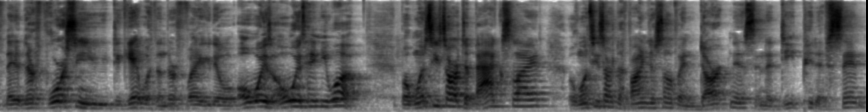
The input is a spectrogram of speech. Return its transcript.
they, they're forcing you to get with them. They're like, they'll always, always hitting you up. But once you start to backslide, or once you start to find yourself in darkness in the deep pit of sin,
